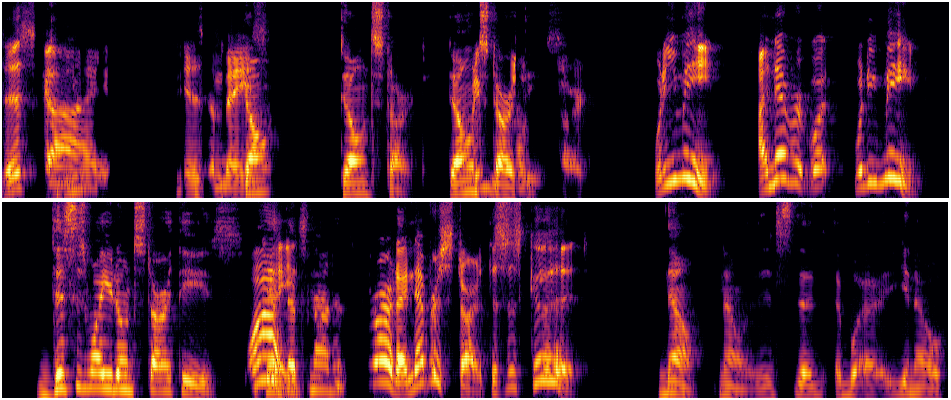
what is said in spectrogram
This guy is amazing. Don't don't start. Don't what start don't these. Start? What do you mean? I never what what do you mean? This is why you don't start these. Why? Okay, that's not a start. I never start. This is good. No, no, it's the you know.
